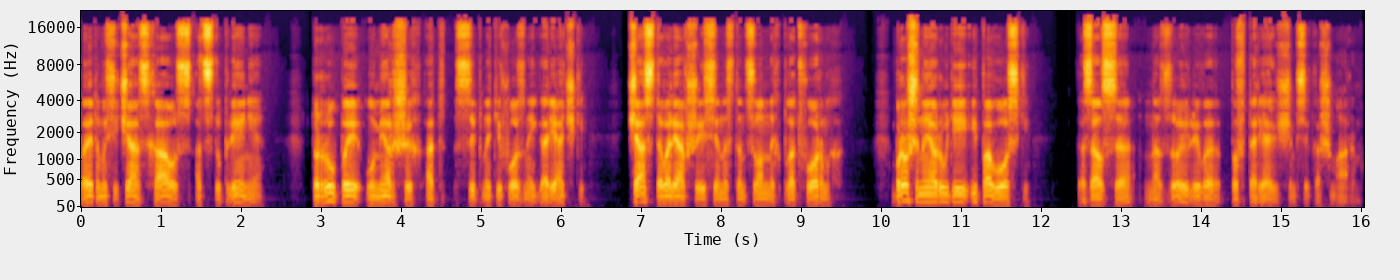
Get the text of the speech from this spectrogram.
Поэтому сейчас хаос отступления, трупы умерших от сыпнотифозной горячки, часто валявшиеся на станционных платформах, брошенные орудия и повозки, казался назойливо повторяющимся кошмаром.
